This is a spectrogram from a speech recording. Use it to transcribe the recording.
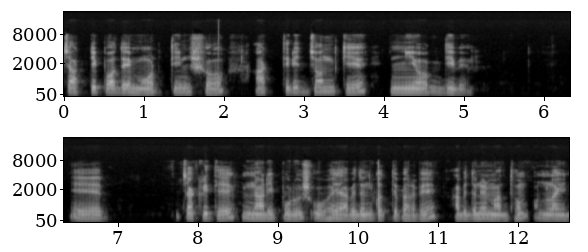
চারটি পদে মোট তিনশো আটত্রিশ জনকে নিয়োগ দিবে। এ চাকরিতে নারী, পুরুষ উভয়ে আবেদন করতে পারবে। আবেদনের মাধ্যম অনলাইন।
